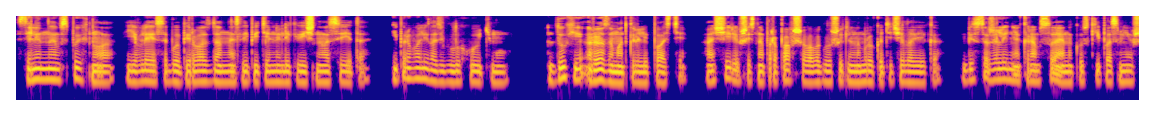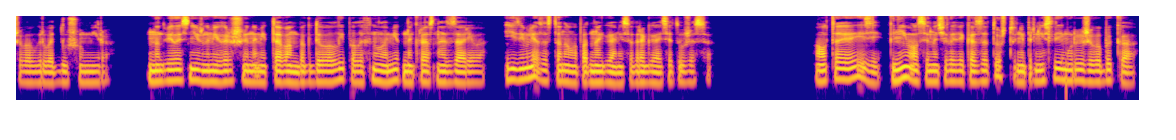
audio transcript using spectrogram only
Вселенная вспыхнула, являя собой первозданный ослепительный лик вечного света, и провалилась в глухую тьму. Духи разом открыли пасти, ощерившись на пропавшего в оглушительном рокоте человека, без сожаления кромсая на куски посмевшего вырвать душу мира. Над белоснежными вершинами Таван Багдуалы полыхнуло медно-красное зарево, и земля застонала под ногами, содрогаясь от ужаса. Алтай Эзи гневался на человека за то, что не принесли ему рыжего быка,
